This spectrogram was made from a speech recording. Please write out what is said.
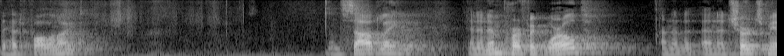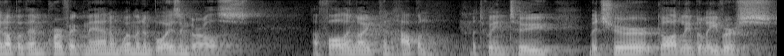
they had fallen out. And sadly, in an imperfect world, and in a, in a church made up of imperfect men and women and boys and girls, a falling out can happen between two mature, godly believers.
